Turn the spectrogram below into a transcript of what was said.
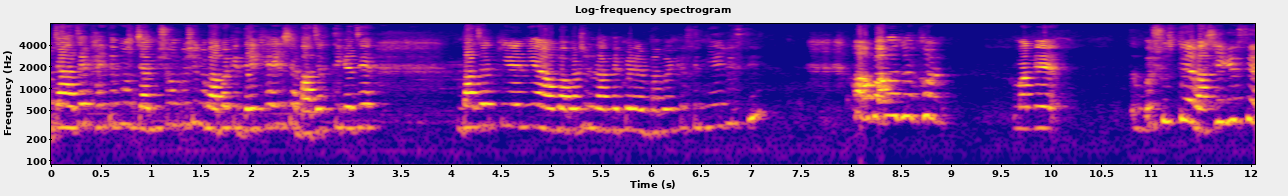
আমার যা যা খাইতে মন চায়, আমি সঙ্গে সঙ্গে বাবাকে দেখে এসে বাজার থেকে যে বাজার কিনে নিয়ে আমার বাবার জন্য রান্না করে বাবার কাছে নিয়ে গেছি। আমার বাবা যখন মানে সুস্থ হয়ে বাসায় গেছে।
